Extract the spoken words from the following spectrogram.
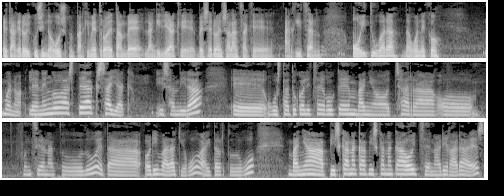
eta gero ikusin dugu, parkimetroetan be, langileak e, bezeroen zalantzak e, argitzen. Oitu gara dagoeneko? Bueno, lehenengo asteak saiak izan dira, e, gustatuko litzaiguken baino txarrago funtzionatu du eta hori badakigu, aitortu dugu, baina pizkanaka pizkanaka ohitzen ari gara, ez?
